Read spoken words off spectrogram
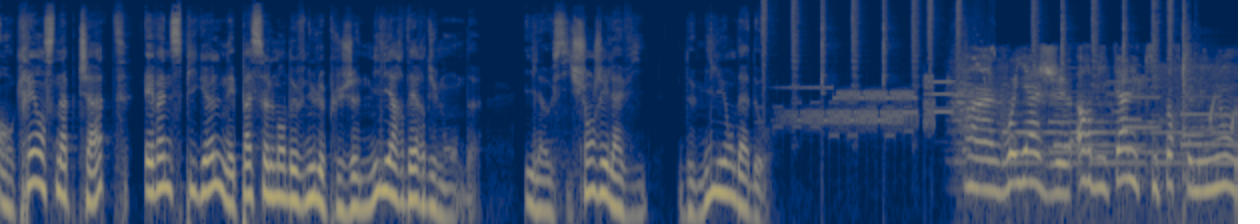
En créant Snapchat, Evan Spiegel n'est pas seulement devenu le plus jeune milliardaire du monde, il a aussi changé la vie de millions d'ados. Un voyage orbital qui porte le nom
